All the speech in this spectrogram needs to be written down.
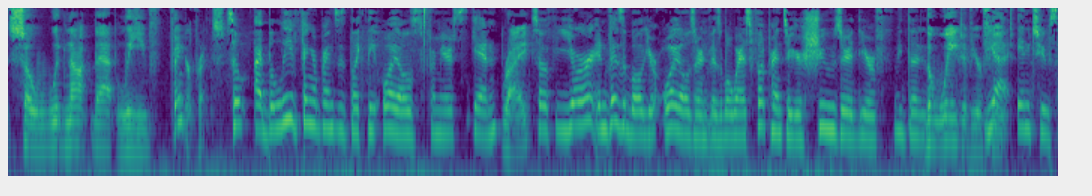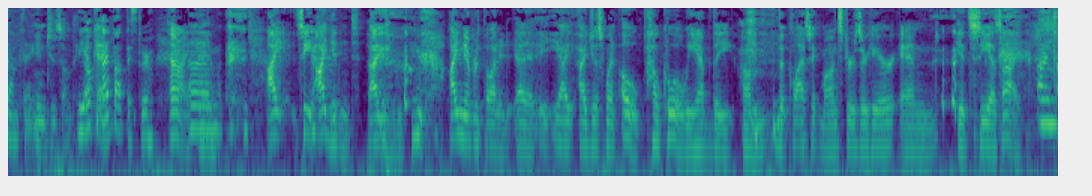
So would not that leave fingerprints? so I believe fingerprints is like the oils from your skin. Right. So if you're invisible, your oils are invisible, whereas footprints are your shoes or your the, The weight of your feet yeah into something. into something. yeah, okay. I thought this through. All right. Um, Um, I see. I didn't. I I never thought it. Uh, I I just went. Oh, how cool! We have the um the classic monsters are here, and it's CSI. I'm,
